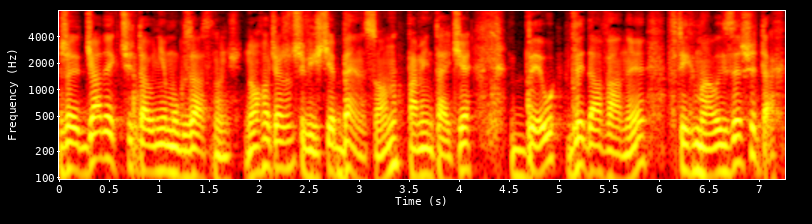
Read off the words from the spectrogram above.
że dziadek czytał, nie mógł zasnąć. No chociaż oczywiście Benson, pamiętajcie, był wydawany w tych małych zeszytach.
